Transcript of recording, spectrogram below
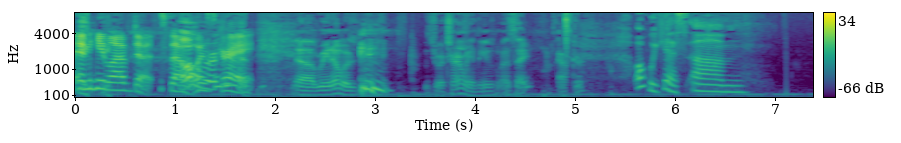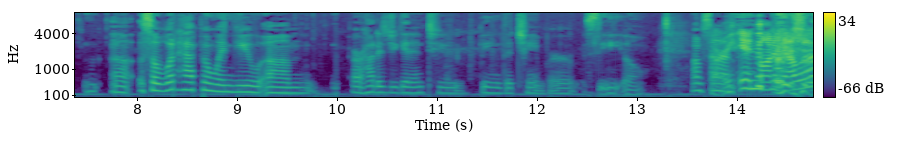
and he loved it. So Oh, it was great. good. Uh, Rena, was, was your turn. Anything you want to say after? Oh yes. Um, uh, so what happened when you, um, or how did you get into being the chamber CEO? I'm Um, sorry. in Montebello.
